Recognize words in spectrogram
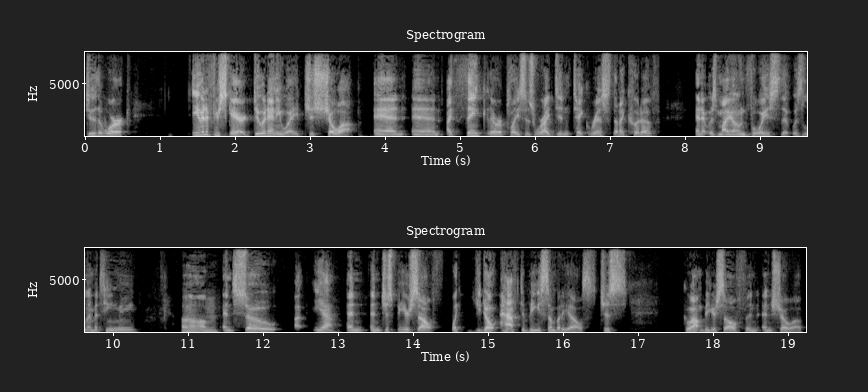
do the work. Even if you're scared do it anyway. Just show up. And and i think there were places where i didn't take risks that i could have and it was my own voice that was limiting me. Um, mm-hmm. um and so uh, yeah and and just be yourself. Like you don't have to be somebody else. Just go out and be yourself and and show up.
